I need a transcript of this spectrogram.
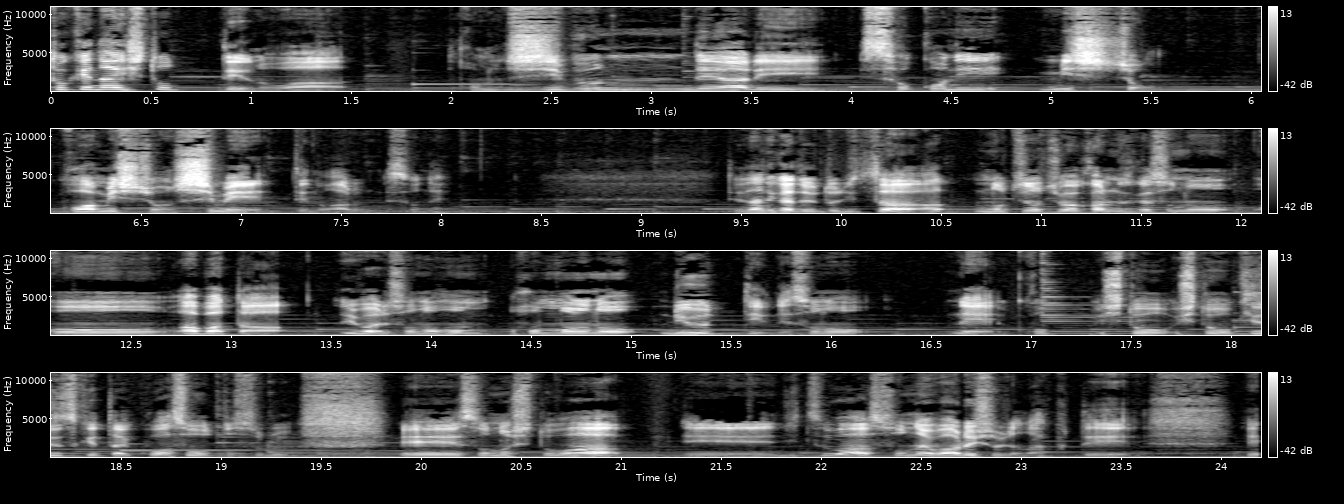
とけない人っていうのは、この自分であり、そこにミッション、コアミッション、使命っていうのがあるんですよね。で何かというと、実は、後々わかるんですけど、その、アバター、いわゆるその本本物の竜っていうね、その、ね、こ人人を傷つけたり壊そうとする、えー、その人は、えー、実はそんなに悪い人じゃなくて、え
